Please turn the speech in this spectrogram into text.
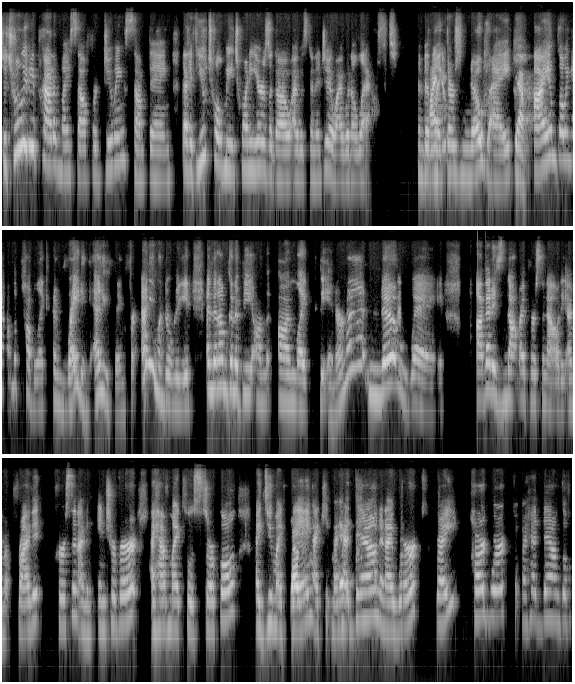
To truly be proud of myself for doing something that if you told me 20 years ago I was going to do, I would have laughed and been I like, there's no way yeah. I am going out in the public and writing anything for anyone to read. And then I'm going to be on, on like the internet. No way. Uh, that is not my personality. I'm a private person. I'm an introvert. I have my close circle. I do my thing. Yep. I keep my yep. head down and I work, right? Hard work, put my head down, go.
